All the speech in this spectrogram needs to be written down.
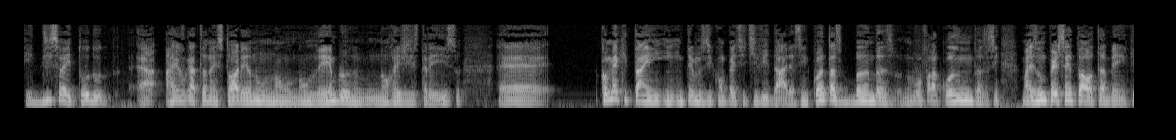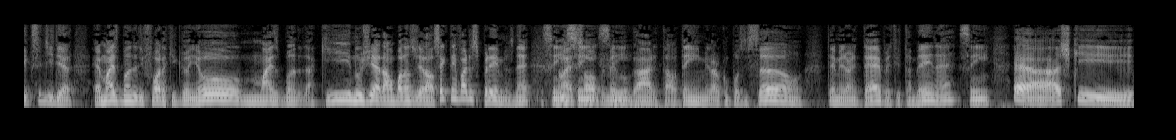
E disso aí tudo, é, a resgatando a história, eu não, não, não lembro, não registrei isso. É, como é que está em, em, termos de competitividade? Assim, quantas bandas, não vou falar quantas, assim, mas um percentual também. O que, que você diria? É mais banda de fora que ganhou, mais banda daqui, no geral, um balanço geral. Sei que tem vários prêmios, né? Sim, não é sim, só o primeiro sim. lugar e tal. Tem melhor composição, tem melhor intérprete também, né? Sim. É, acho que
